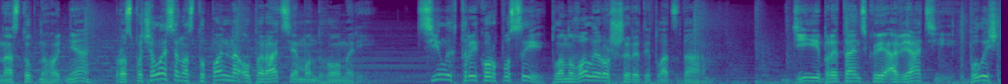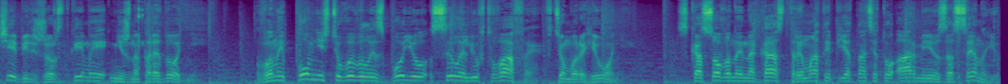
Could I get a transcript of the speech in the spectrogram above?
Наступного дня розпочалася наступальна операція Монтгомері. Цілих три корпуси планували розширити плацдарм. Дії британської авіації були ще більш жорсткими, ніж напередодні. Вони повністю вивели з бою сили Люфтваффе в цьому регіоні. Скасований наказ тримати 15-ту армію за сеною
